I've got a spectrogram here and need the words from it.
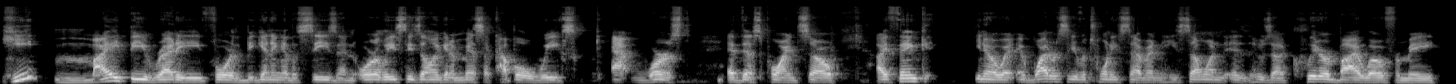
He might be ready for the beginning of the season, or at least he's only going to miss a couple of weeks at worst at this point. So I think you know at, wide receiver 27, he's someone is, who's a clear buy low for me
